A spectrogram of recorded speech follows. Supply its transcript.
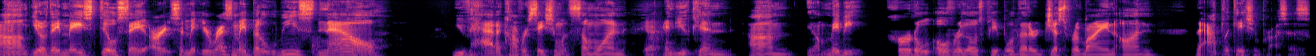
Um, you know, they may still say, all right, submit your resume, but at least now you've had a conversation with someone yeah. and you can, um, you know, maybe hurdle over those people that are just relying on the application process.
